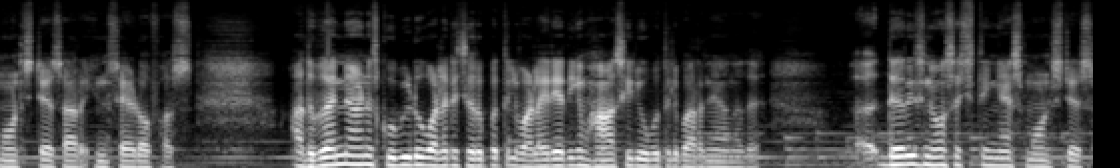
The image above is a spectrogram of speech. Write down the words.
monsters are inside of us അതുതന്നെയാണ് സ്കൂബിഡു വളരെ ചെറുപ്പത്തിൽ വളരെയധികം ഹാസ്യ രൂപത്തിൽ പറഞ്ഞു തന്നത്. There is no such thing as monsters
